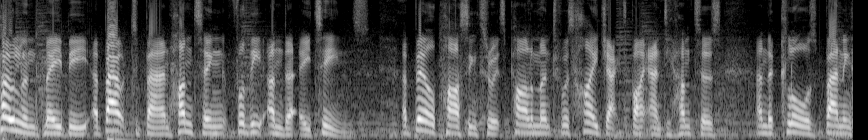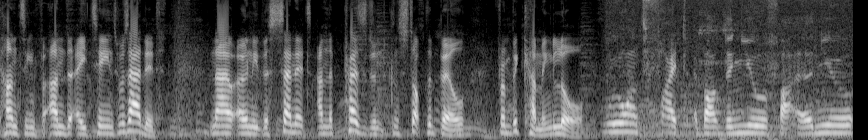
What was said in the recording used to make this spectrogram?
Poland may be about to ban hunting for the under 18s. A bill passing through its parliament was hijacked by anti hunters, and a clause banning hunting for under 18s was added. Now only the Senate and the President can stop the bill from becoming law. We want to fight about the new, uh, new,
